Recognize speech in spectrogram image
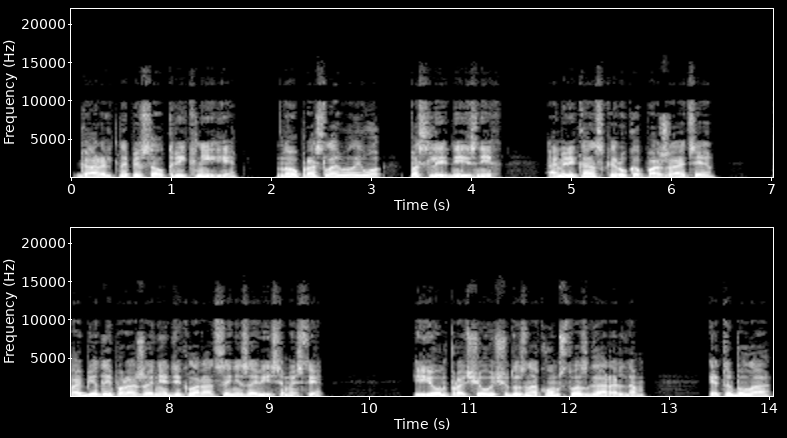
Гарольд написал три книги, но прославил его последний из них «Американское рукопожатие», «Победа и поражение Декларации независимости». Ее он прочел еще до знакомства с Гарольдом. Это была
